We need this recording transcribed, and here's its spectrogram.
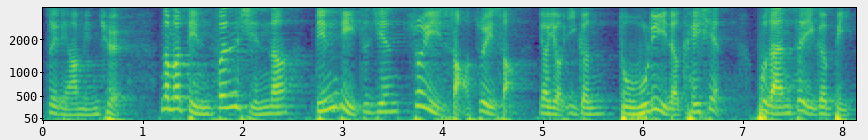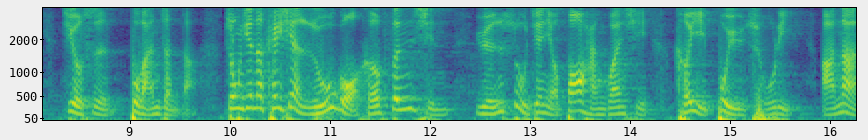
这一点要明确。那么顶分型呢，顶底之间最少最少要有一根独立的 K 线，不然这一个比就是不完整的。中间的 K 线如果和分型元素间有包含关系，可以不予处理。啊，那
